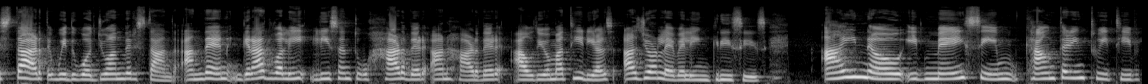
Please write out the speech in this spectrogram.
Start with what you understand and then gradually listen to harder and harder audio materials as your level increases. I know it may seem counterintuitive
